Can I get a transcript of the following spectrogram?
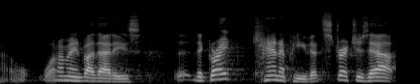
Uh, what I mean by that is the great canopy that stretches out,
